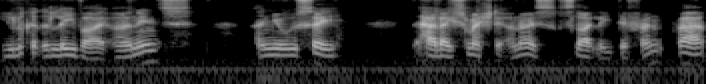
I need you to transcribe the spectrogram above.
You look at the Levi earnings, and you will see how they smashed it. I know it's slightly different, but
